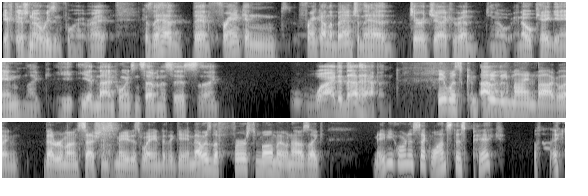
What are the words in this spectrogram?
if there's no reason for it, right? Because they had they had Frank and Frank on the bench, and they had Jarrett Jack, who had you know an okay game. Like he he had nine points and seven assists. Like why did that happen? It was completely mind-boggling that Ramon Sessions made his way into the game. That was the first moment when I was like, maybe Hornacek wants this pick. like,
